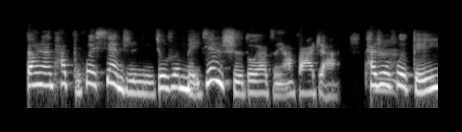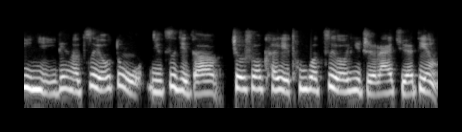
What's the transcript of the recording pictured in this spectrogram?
当然它不会限制你，就是说每件事都要怎样发展，它就会给予你一定的自由度，你自己的就是说可以通过自由意志来决定，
